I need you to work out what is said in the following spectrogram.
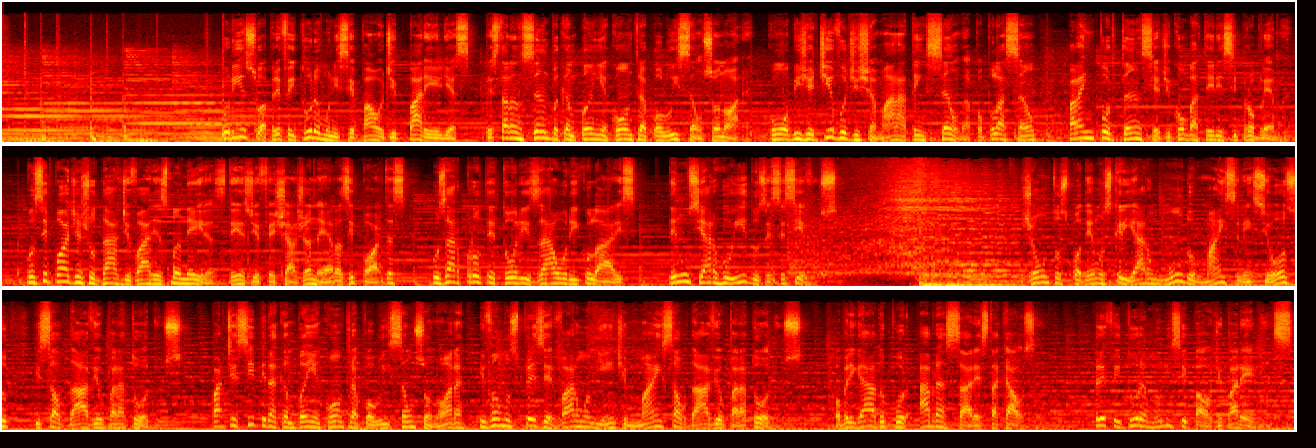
Por isso, a Prefeitura Municipal de Parelhas está lançando a campanha contra a poluição sonora, com o objetivo de chamar a atenção da população para a importância de combater esse problema você pode ajudar de várias maneiras, desde fechar janelas e portas, usar protetores auriculares, denunciar ruídos excessivos. Juntos podemos criar um mundo mais silencioso e saudável para todos. Participe da campanha contra a poluição sonora e vamos preservar um ambiente mais saudável para todos. Obrigado por abraçar esta causa. Prefeitura Municipal de Parelhas.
